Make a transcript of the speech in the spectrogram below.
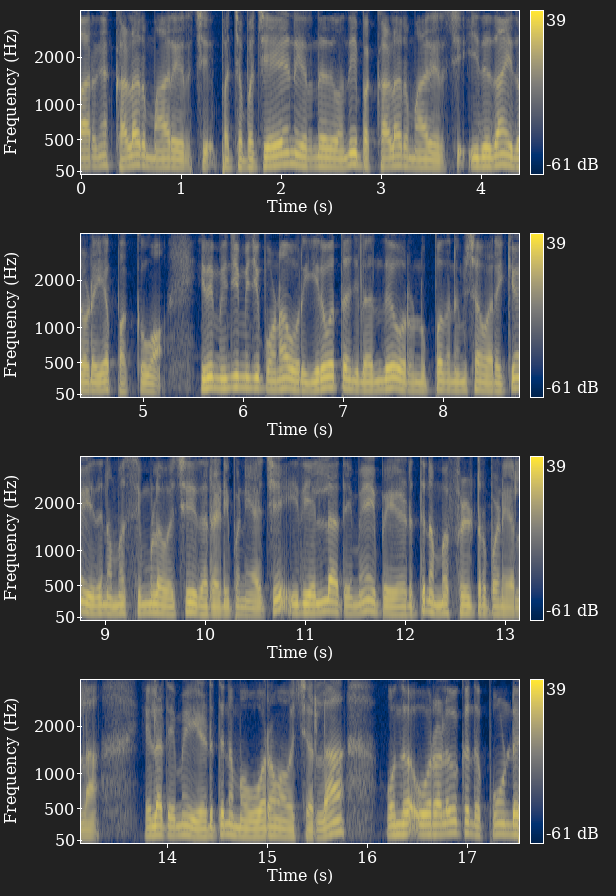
பாருங்கள் கலர் மாறிடுச்சு பச்சை பச்சேன்னு இருந்தது வந்து இப்போ கலர் மாறிடுச்சு இதுதான் இதோடைய பக்குவம். இது மிஞ்சி மிஞ்சி போனால் ஒரு இருபத்தஞ்சிலேருந்து ஒரு முப்பது நிமிஷம் வரைக்கும் இது நம்ம சிம்மில் வச்சு இதை ரெடி பண்ணியாச்சு. இது எல்லாத்தையுமே இப்போ எடுத்து நம்ம ஃபில்டர் பண்ணிடலாம். எல்லாத்தையுமே எடுத்து நம்ம ஓரமாக வச்சிடலாம். இந்த ஓரளவுக்கு இந்த பூண்டு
